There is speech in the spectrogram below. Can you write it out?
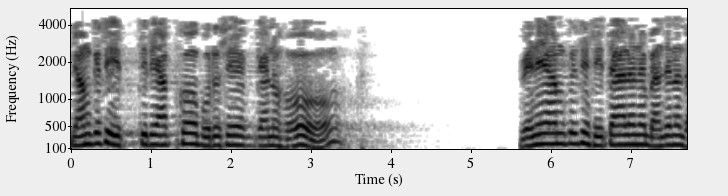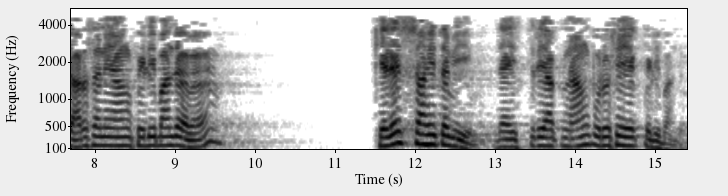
යම්කිසි ස්ත්‍රියක් හෝ පුරුෂයෙක් ගැන හෝ වෙන යම්කිසි සිතාලන බැඳෙන දර්ශනයන් පිළිබඳව කෙලෙස් සහිත වීම. දැන් ස්ත්‍රියක් නම් පුරුෂයෙක් පිළිබඳව.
